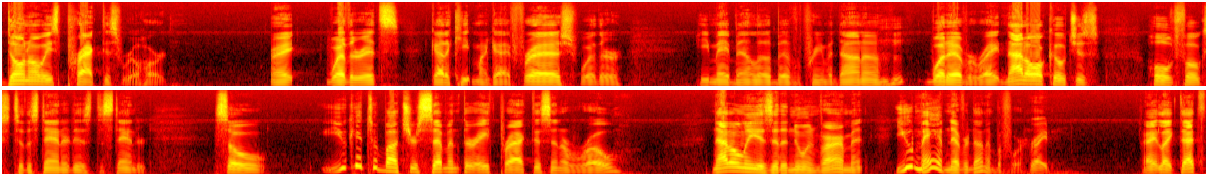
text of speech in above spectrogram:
don't always practice real hard, right? Whether it's got to keep my guy fresh, whether he may have been a little bit of a prima donna, Mhm. whatever, right? Not all coaches hold folks to the standard is the standard. So you get to about your seventh or eighth practice in a row. Not only is it a new environment, you may have never done it before, Right. right? Like that's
